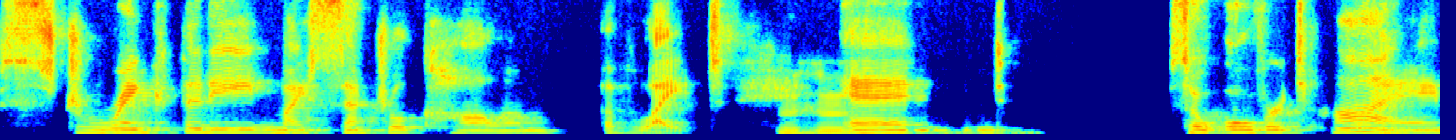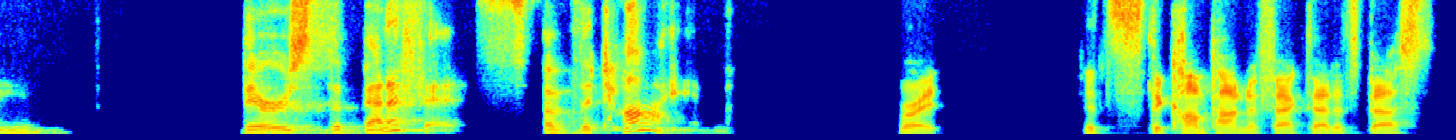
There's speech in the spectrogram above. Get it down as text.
strengthening my central column of light. mhm, And so over time, there's the benefits of the time. right it's the compound effect at its best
